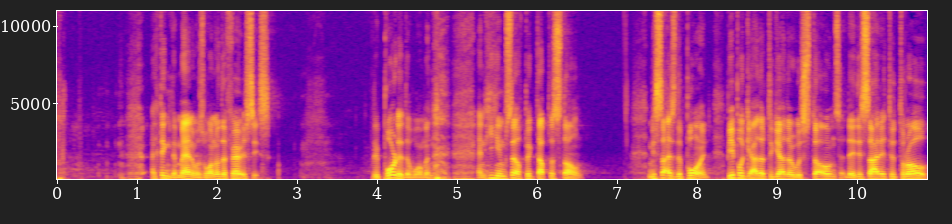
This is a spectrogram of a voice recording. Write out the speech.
I think the man was one of the Pharisees reported the woman and he himself picked up the stone. Besides the point, people gathered together with stones and they decided to throw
